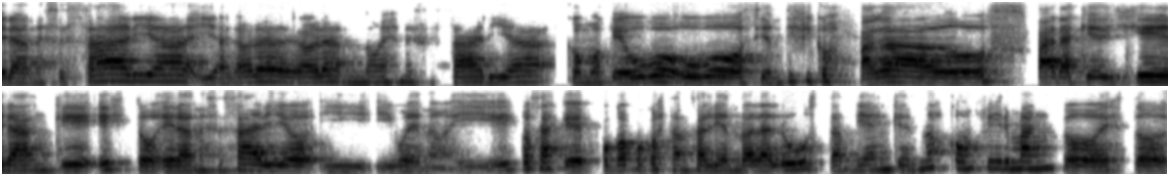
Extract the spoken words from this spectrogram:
era necesaria y a la hora de la hora no es necesaria, como que hubo, hubo científicos pagados para que dijeran que esto era necesario y, bueno, y hay cosas que poco a poco están saliendo a la luz también que nos confirman todo esto,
